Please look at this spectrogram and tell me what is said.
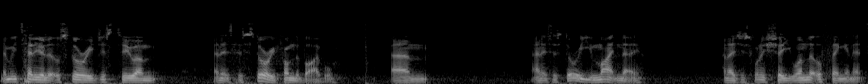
Let me tell you a little story just to, um, and it's a story from the Bible. Um, and it's a story you might know. And I just want to show you one little thing in it,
